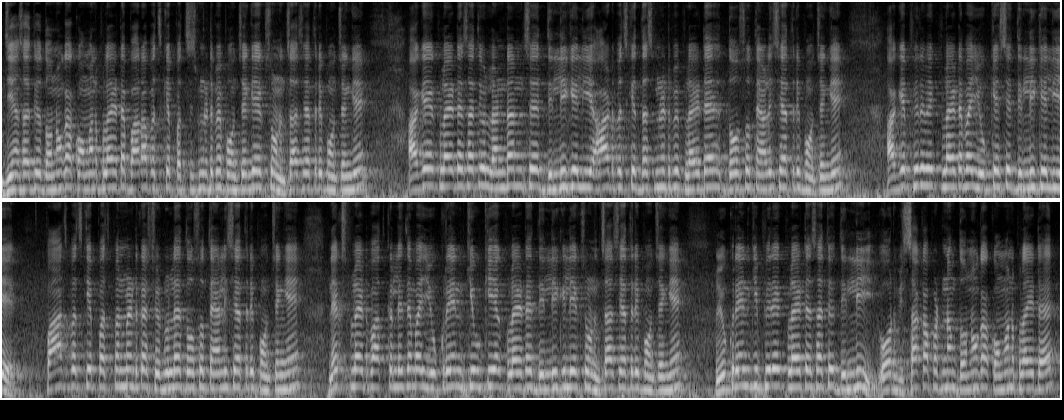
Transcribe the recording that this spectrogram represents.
जी हाँ साथियों, दोनों का कॉमन फ़्लाइट है। बारह बज के पच्चीस मिनट में पहुँचेंगे। एक सौ उनचास यात्री पहुँचेंगे। आगे एक फ़्लाइट है साथियों, लंदन से दिल्ली के लिए आठ बज के दस मिनट पर फ़्लाइट है, दो सौ यात्री पहुँचेंगे। आगे फिर एक फ़्लाइट है भाई यूके से दिल्ली के लिए, पाँच बज के पचपन मिनट का शेड्यूल है, दो सौ यात्री पहुँचेंगे। नेक्स्ट फ़्लाइट बात कर लेते हैं भाई यूक्रेन क्यू की एक फ़्लाइट है, दिल्ली के लिए एक सौ उनचास यात्री पहुँचेंगे। यूक्रेन की फिर एक फ़्लाइट है साथियों, दिल्ली और विशाखापट्टनम, दोनों का कॉमन फ़्लाइट है,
